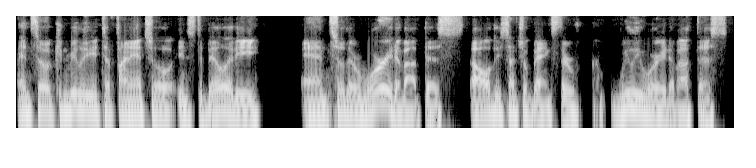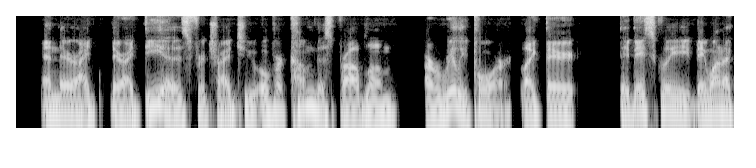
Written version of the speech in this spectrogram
And so it can really lead to financial instability. And so they're worried about this. All these central banks, they're really worried about this. And their, their ideas for trying to overcome this problem are really poor. Like they're, they basically, they want to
